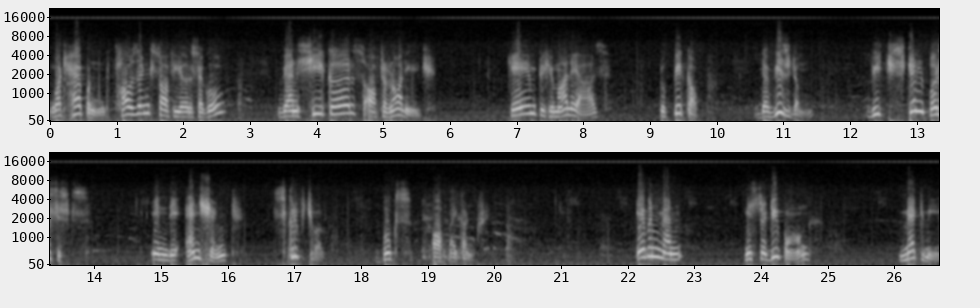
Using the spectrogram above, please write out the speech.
what happened thousands of years ago when seekers after knowledge came to Himalayas to pick up the wisdom which still persists in the ancient scriptural books of my country. Even when Mr. Dupont met me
